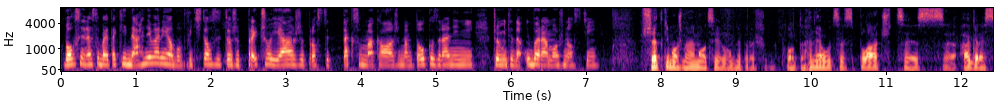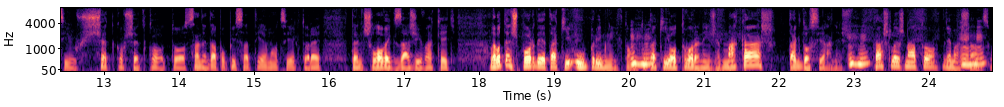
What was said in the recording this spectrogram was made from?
Bol si na seba aj taký nahnevaný, alebo vyčítal si to, že prečo ja, že proste tak som makala, že mám toľko zranení, čo mi teda uberá možnosti? Všetky možné emócie vo mne prešli. Od hnevu cez plač, cez agresiu, všetko, všetko, to sa nedá popísať tie emócie, ktoré ten človek zažíva, keď lebo ten šport je taký úprimný v tomto, mm-hmm. taký otvorený, že makáš, tak dosiahneš. Mm-hmm. Kašleš na to, nemáš mm-hmm. šancu.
